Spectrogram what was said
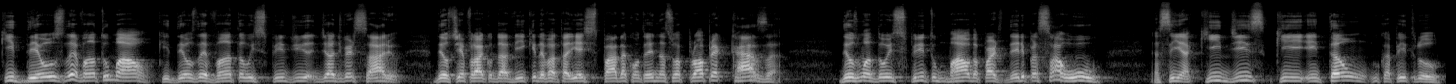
que Deus levanta o mal, que Deus levanta o espírito de, adversário. Deus tinha falado com Davi que levantaria a espada contra ele na sua própria casa. Deus mandou o espírito mal da parte dele para Saul. Assim, aqui diz que, então, no capítulo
